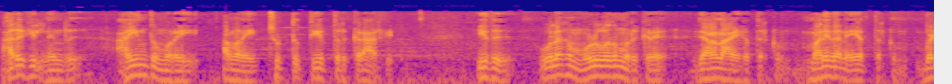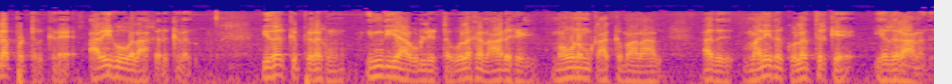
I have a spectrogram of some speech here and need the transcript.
அருகில் நின்று ஐந்து முறை அவனை சுட்டு தீர்த்திருக்கிறார்கள். இது உலகம் முழுவதும் இருக்கிற ஜனநாயகத்திற்கும் மனித நேயத்திற்கும் விடப்பட்டிருக்கிற அறிகூவலாக இருக்கிறது. இதற்கு பிறகும் இந்தியா உள்ளிட்ட உலக நாடுகள் மௌனம் காக்குமானால் அது மனித குலத்திற்கே எதிரானது.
